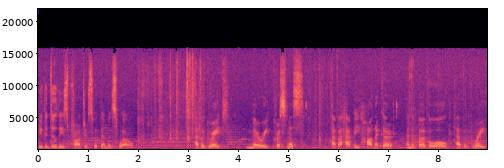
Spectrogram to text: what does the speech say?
You can do these projects with them as well. Have a great Merry Christmas have a happy Hanukkah, and above all, have a great,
